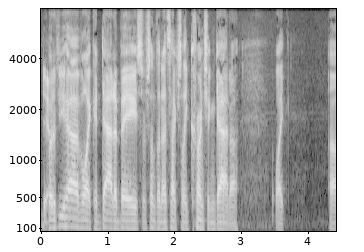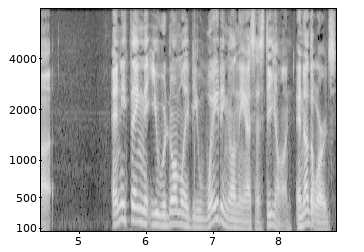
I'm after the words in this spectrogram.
Yeah. but if you have like a database or something that's actually crunching data, like uh, anything that you would normally be waiting on the SSD on. In other words,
